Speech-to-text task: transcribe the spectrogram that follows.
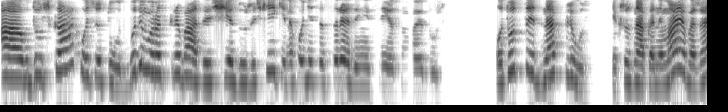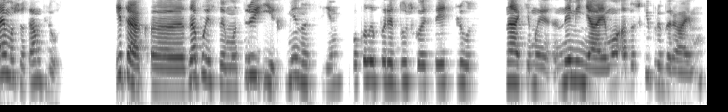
а в дужках, ось отут, будемо розкривати ще дужечки, які знаходяться всередині цієї основної дужки. Отут стоїть знак плюс. Якщо знака немає, вважаємо, що там плюс. І так, е, записуємо 3х мінус 7, бо коли перед дужкою стоїть плюс, знаки ми не міняємо, а дужки прибираємо.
